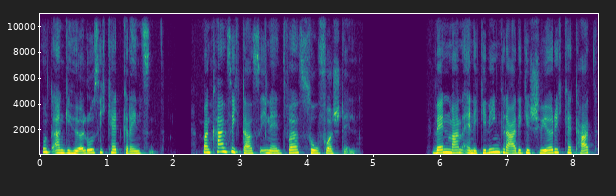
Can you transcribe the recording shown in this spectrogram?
und an Gehörlosigkeit grenzend. Man kann sich das in etwa so vorstellen. Wenn man eine geringgradige Schwerhörigkeit hat,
